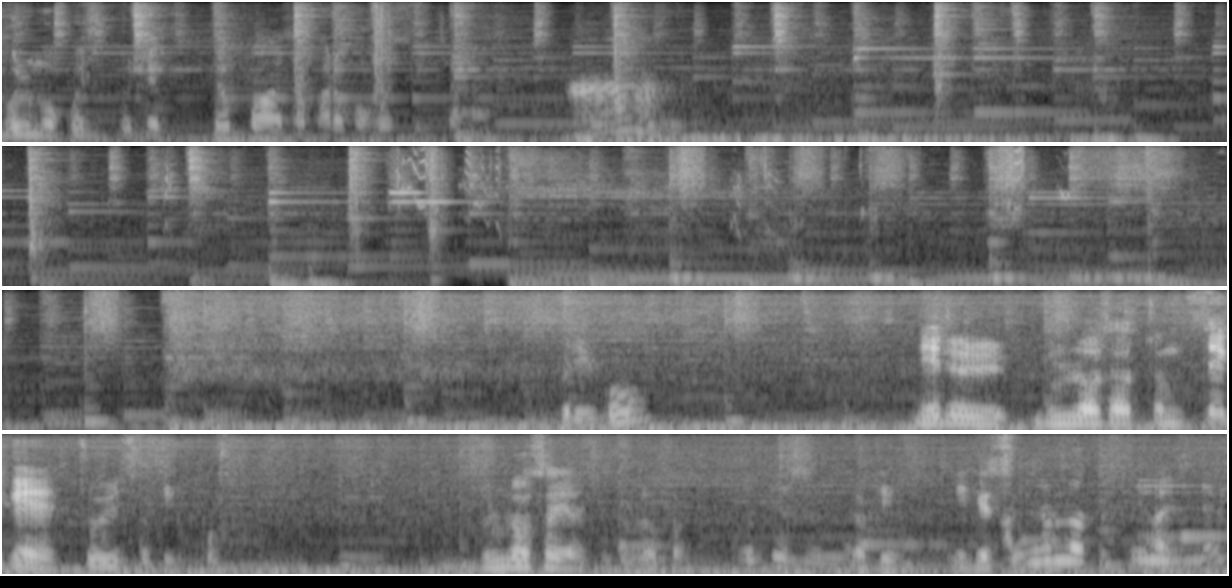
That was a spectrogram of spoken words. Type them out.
물 먹고 싶을 때 뼈 뽑아서 바로 먹을 수 있잖아. 아. 그리고 얘를 눌러서 좀 세게 조일 수도 있고 눌러서 해야지 눌러서 어디 눌러? 여기 이게 안 눌러도 되는데?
